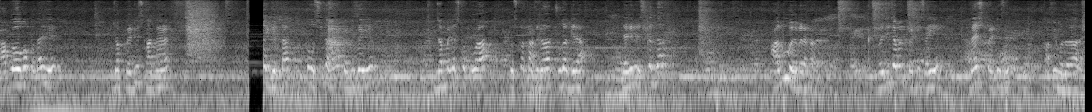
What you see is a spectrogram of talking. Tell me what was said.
आप लोगों को पता ही है, जब पेटिस खाते हैं गिरता तो उसी तरह का पेटिस है जब मैंने इसको तोड़ा तो उसका काफ़ी ज़्यादा चूड़ा गिरा। लेकिन इसके अंदर आलू है मेरा ख्याल। वेजिटेबल पेटिस है ये वेज पेटिस है काफ़ी मज़ेदार है।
